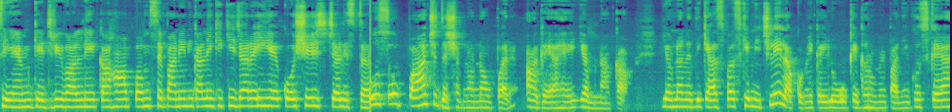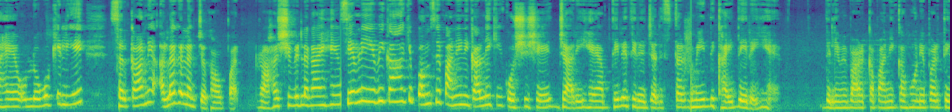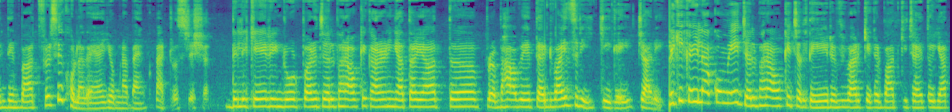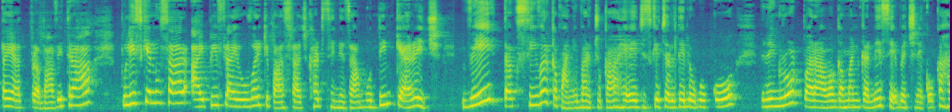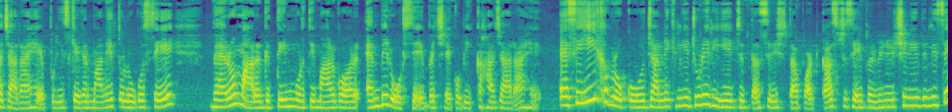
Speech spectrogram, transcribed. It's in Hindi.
सीएम केजरीवाल ने कहा, पंप से पानी निकालने की की जा रही है कोशिश जल स्तर दो सौ पाँच दशमलव नौ पर आ गया है यमुना का। यमुना नदी के आसपास के निचले इलाकों में कई लोगों के घरों में पानी घुस गया है। उन लोगों के लिए सरकार ने अलग अलग जगहों पर राहत शिविर लगाए हैं। सीएम ने यह भी कहा कि पंप से पानी निकालने की कोशिशें जारी है। अब धीरे धीरे जल स्तर में दिखाई दे रही है। दिल्ली में बाढ़ का पानी कम होने पर तीन दिन बाद फिर से खोला गया Yamuna bank metro station. Delhi के रिंग रोड पर जल भराव के कारण यातायात प्रभावित एडवाइजरी की गई जारी। के कई इलाकों में जल भराव के चलते रविवार की अगर बात की जाए तो यातायात प्रभावित रहा। पुलिस के अनुसार आईपी फ्लाईओवर के पास राजघाट से निजामुद्दीन कैरेज वे तक सीवर का पानी भर चुका है, जिसके चलते लोगों को रिंग रोड पर आवागमन करने से बचने को कहा जा रहा है। पुलिस के अगर माने तो लोगों से भैरव मार्ग, तीन मूर्ति मार्ग और एमबी रोड से बचने को भी कहा जा रहा है। ऐसी ही खबरों को जानने के लिए जुड़े रहिए जनता श्रेष्ठता पॉडकास्ट से। परवीन दिल्ली से।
